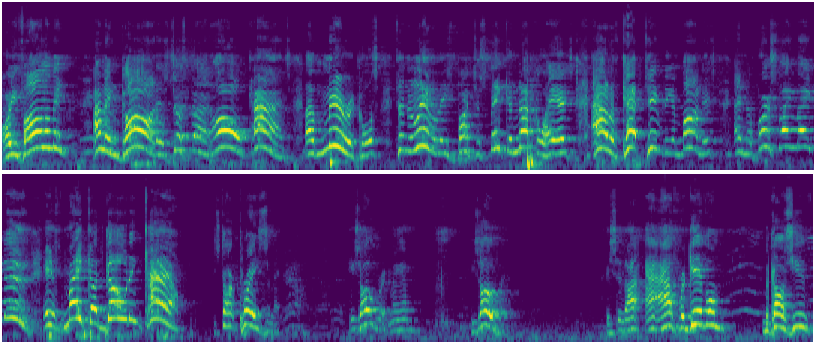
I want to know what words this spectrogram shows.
Are you following me? I mean, God has just done all kinds of miracles to deliver these bunch of stinking knuckleheads out of captivity and bondage. And the first thing they do is make a golden cow and start praising it. He's over it, man. He's over it. He says, I, I, I'll forgive them because you've,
